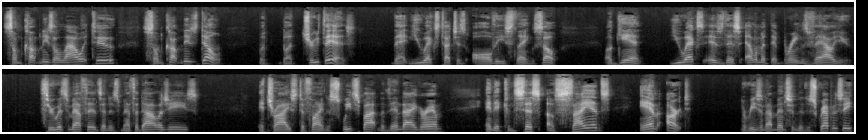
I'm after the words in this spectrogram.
Some companies allow it to, some companies don't. But but truth is that UX touches all these things. So again, UX is this element that brings value through its methods and its methodologies. It tries to find a sweet spot in the Venn diagram, and it consists of science and art. The reason I mentioned the discrepancy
